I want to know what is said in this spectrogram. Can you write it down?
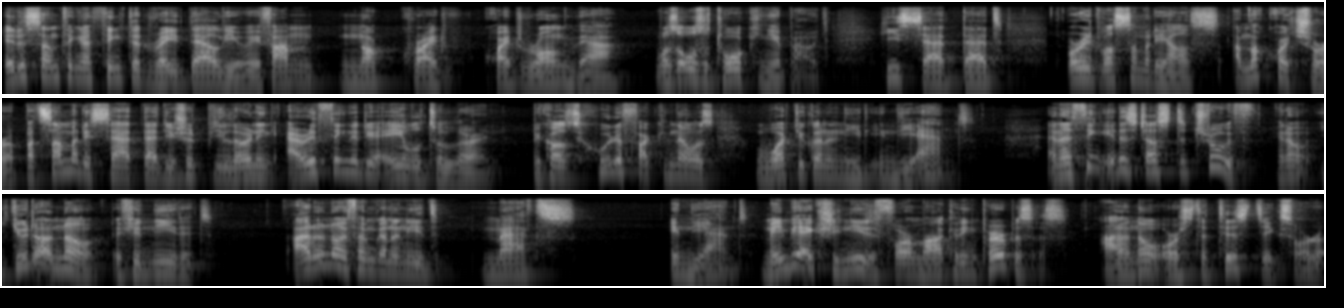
It is something I think that Ray Dalio, if I'm not quite quite wrong there, was also talking about. He said that, or it was somebody else, I'm not quite sure, but somebody said that you should be learning everything that you're able to learn because who the fuck knows what you're gonna need in the end. And I think it is just the truth. You know, you don't know if you need it. I don't know if I'm gonna need maths in the end. Maybe I actually need it for marketing purposes. I don't know, or statistics or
